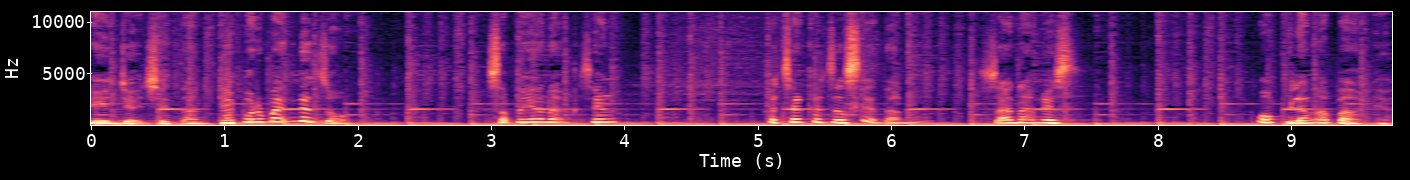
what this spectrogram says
diinjek setan, dipermainkan so. Seperti anak kecil, kecil-kecil setan, saya nangis. Mau bilang apa ya?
